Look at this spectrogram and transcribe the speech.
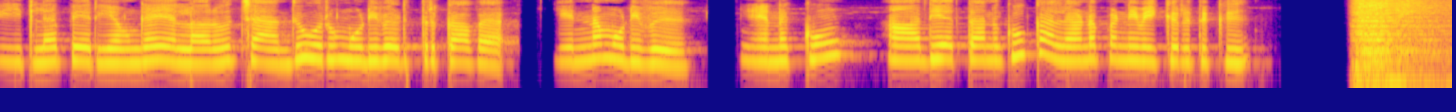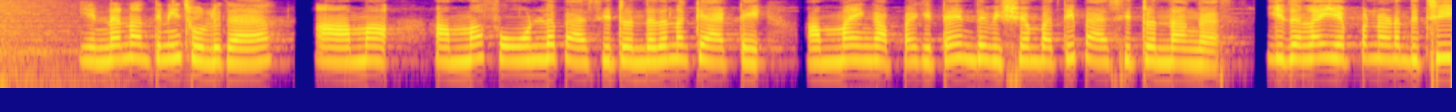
வீட்டில் பெரியவங்க எல்லாரும் சேர்ந்து ஒரு முடிவு எடுத்திருக்காவ. என்ன முடிவு? எனக்கும் ஆதி அத்தானுக்கும் கல்யாணம் பண்ணி வைக்கிறதுக்கு. என்ன நந்தினி சொல்லுத? ஆமா அம்மா ஃபோன்ல பேசிட்டு இருந்ததை நான் கேட்டேன். அம்மா எங்க அப்பா கிட்ட இந்த விஷயம் பத்தி பேசிட்டு இருந்தாங்க இதெல்லாம் எப்ப நடந்துச்சு?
